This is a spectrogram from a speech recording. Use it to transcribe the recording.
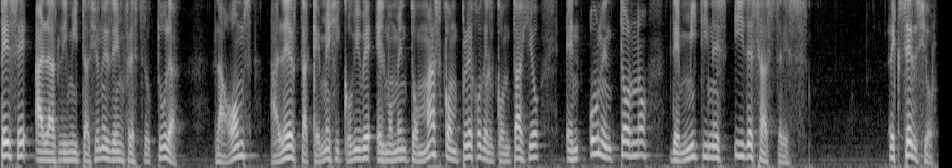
pese a las limitaciones de infraestructura. La OMS alerta que México vive el momento más complejo del contagio en un entorno de mítines y desastres. Excelsior,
